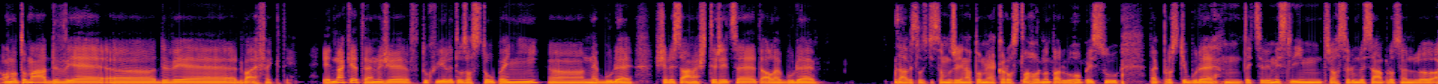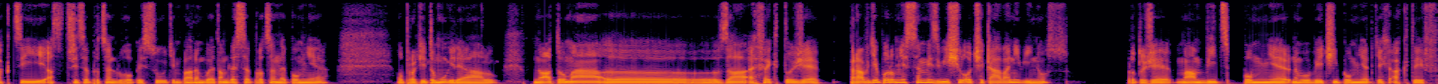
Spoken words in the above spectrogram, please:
ono to má dvě, eh, dvě, dva efekty. Jednak je ten, že v tu chvíli to zastoupení eh, nebude 60 na 40, ale bude v závislosti samozřejmě na tom, jak rostla hodnota dluhopisu, tak prostě bude, hm, teď si vymyslím, třeba 70% akcí a 30% dluhopisů, tím pádem bude tam 10% nepoměr oproti tomu ideálu. No a to má e, za efekt to, že pravděpodobně se mi zvýšil očekávaný výnos, protože mám víc poměr nebo větší poměr těch aktiv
